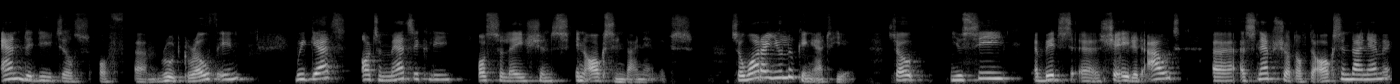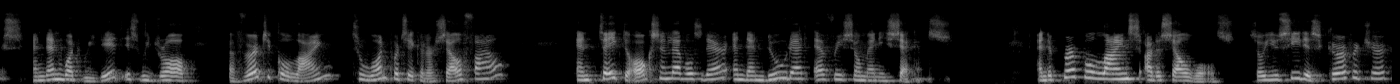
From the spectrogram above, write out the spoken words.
and the details of um, root growth in, we get automatically oscillations in auxin dynamics. So what are you looking at here? So you see a bit uh, shaded out, uh, a snapshot of the auxin dynamics. And then what we did is we draw a vertical line through one particular cell file and take the auxin levels there and then do that every so many seconds. And the purple lines are the cell walls. So you see this curvature,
